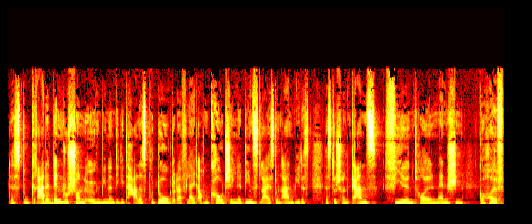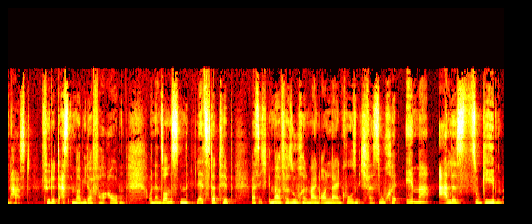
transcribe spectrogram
dass du gerade, wenn du schon irgendwie ein digitales Produkt oder vielleicht auch ein Coaching, eine Dienstleistung anbietest, dass du schon ganz vielen tollen Menschen geholfen hast. Führe das immer wieder vor Augen. Und ansonsten, letzter Tipp, was ich immer versuche in meinen Online-Kursen, ich versuche immer alles zu geben.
